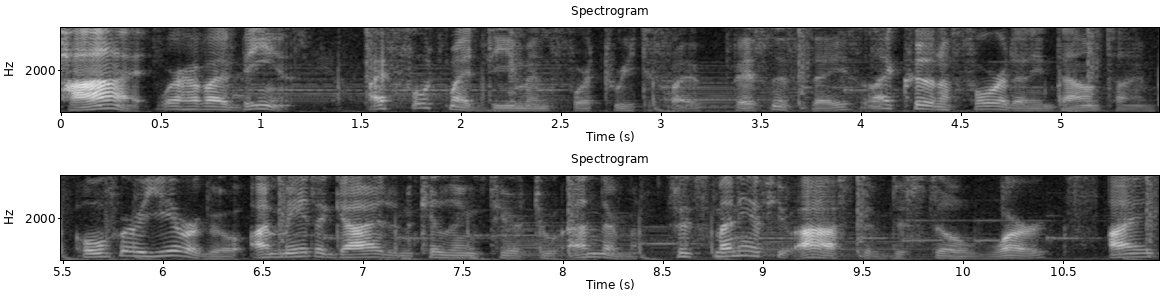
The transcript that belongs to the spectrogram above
Hi! Where have I been? I fought my demons for 3 to 5 business days and I couldn't afford any downtime. Over a year ago, I made a guide on killing tier 2 endermen. Since many of you asked if this still works, I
